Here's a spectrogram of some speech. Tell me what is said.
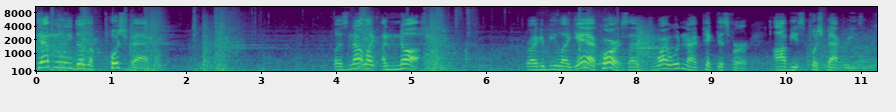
definitely does a pushback. But it's not like enough. Where I could be like, yeah, of course. I, why wouldn't I pick this for obvious pushback reasons?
